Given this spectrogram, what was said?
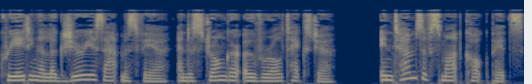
creating a luxurious atmosphere and a stronger overall texture. In terms of smart cockpits,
